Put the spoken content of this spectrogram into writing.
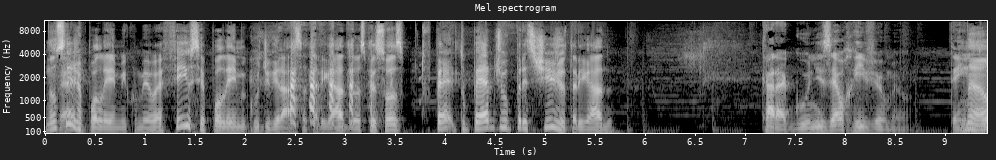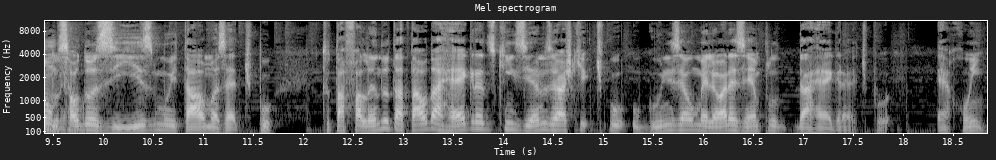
Não Sério? seja polêmico, meu. É feio ser polêmico de graça, tá ligado? As pessoas. Tu, per- tu perde o prestígio, tá ligado? Cara, Goonies é horrível, meu. Tem Não, todo o meu. saudosismo e tal, mas é tipo. Tu tá falando da tal da regra dos 15 anos, eu acho que, tipo, o Goonies é o melhor exemplo da regra. Tipo, é ruim.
